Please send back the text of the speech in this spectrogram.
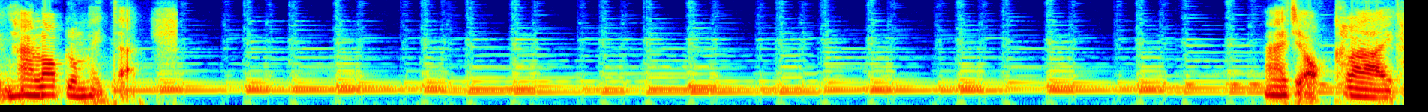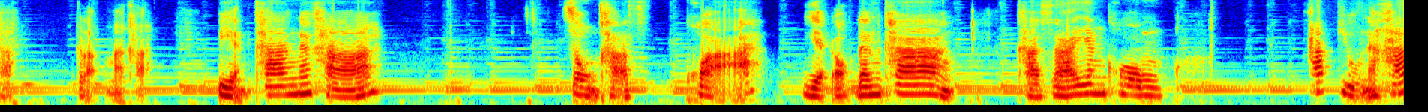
3-5 รอบลมหายใจหายใจออกคลายค่ะ กลับมาค่ะ เปลี่ยนข้างนะคะ ส่งขาขวา เหยียดออกด้านข้าง ขาซ้ายยังคงพับอยู่นะคะ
